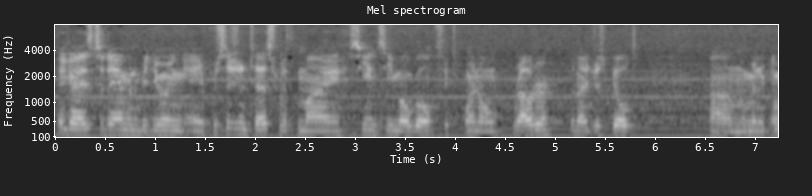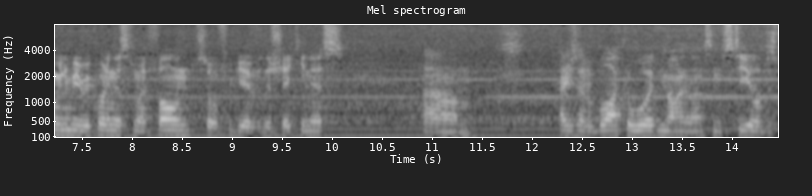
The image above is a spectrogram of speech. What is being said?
Hey guys, today I'm going to be doing a precision test with my CNC Mogul 6.0 router that I just built. Um, I'm going to I'm going to be recording this with my phone, so forgive the shakiness. Um, I just have a block of wood mounted on some steel, just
